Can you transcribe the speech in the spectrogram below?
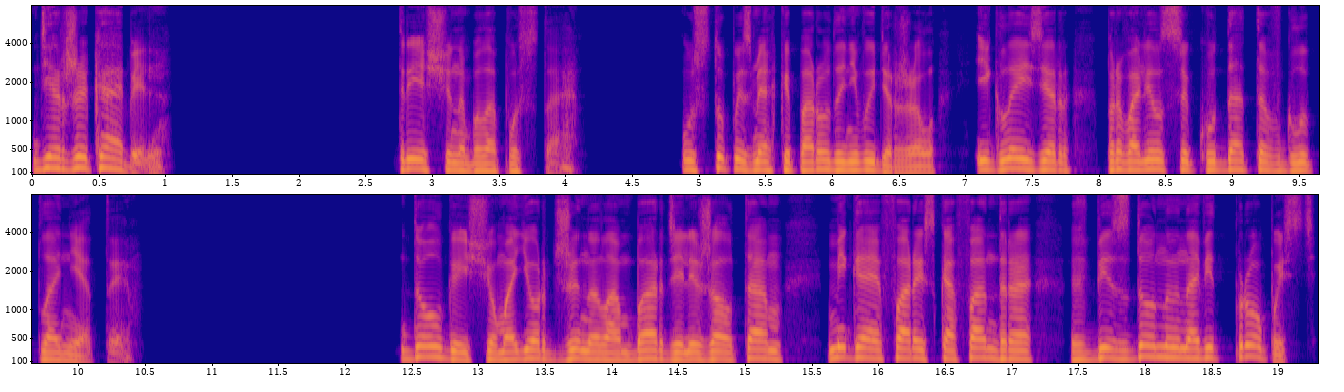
«Держи кабель!» Трещина была пуста. Уступ из мягкой породы не выдержал, и Глейзер провалился куда-то вглубь планеты. Долго еще майор Джина Ломбарди лежал там, мигая фарой скафандра в бездонную на вид пропасть,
